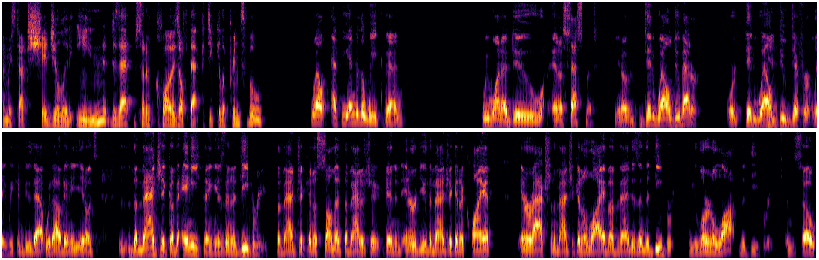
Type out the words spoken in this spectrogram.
and we start to schedule it in does that sort of close off that particular principle? Well at the end of the week then we want to do an assessment you know did well do better or did well yeah. do differently? We can do that without any you know it's the magic of anything is in a debrief. The magic in a summit the magic in an interview the magic in a client interaction the magic in a live event is in the debrief. We learn a lot in the debrief. And so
